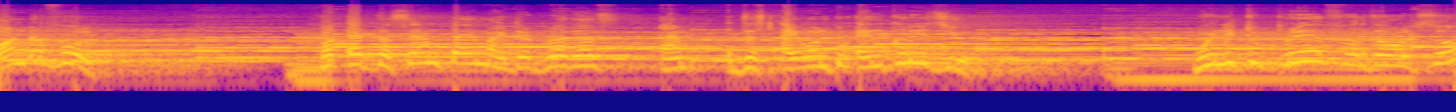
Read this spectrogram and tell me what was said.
wonderful. But at the same time, my dear brothers, I'm just I want to encourage you. We need to pray for the also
